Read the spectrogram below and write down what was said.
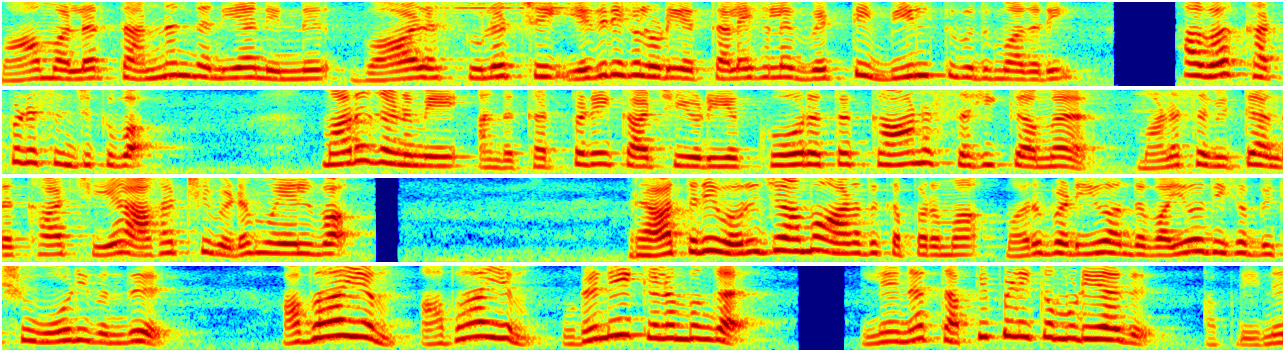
மாமல்லர் தன்னந்தனியாக நின்று வாழை சுழற்றி எதிரிகளுடைய தலைகளை வெட்டி வீழ்த்துவது மாதிரி அவ கற்பனை செஞ்சுக்குவா. மறுகணமே அந்த கற்பனை காட்சியுடைய கோரத்தை காண சகிக்காம மனசை விட்டு அந்த காட்சியை அகற்றிவிட முயல்வா. ராத்திரி ஒரு ஜாமம் ஆனதுக்கப்புறமா மறுபடியும் அந்த வயோதிக பிக்ஷு ஓடி வந்து அபாயம் அபாயம் உடனே கிளம்புங்க. இல்லைன்னா தப்பி பிழைக்க முடியாது. அப்படின்னு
